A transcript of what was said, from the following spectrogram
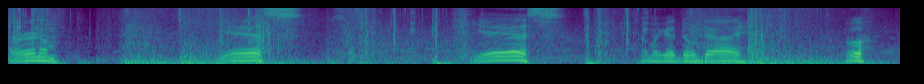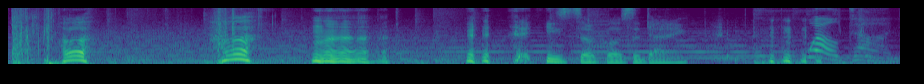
Burn him. Yes. Yes. Oh my god, don't die. Oh. Huh. Huh. He's so close to dying. well done.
